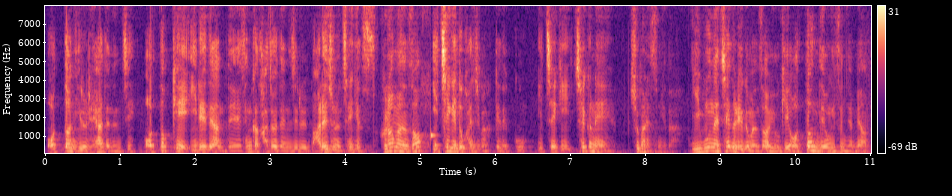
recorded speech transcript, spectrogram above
어떤 일을 해야 되는지 어떻게 일에 대한 내 생각 가져야 되는지를 말해주는 책이었어 그러면서 이 책에도 관심을 갖게 됐고 이 책이 최근에 출간했습니다 이분의 책을 읽으면서 여기 어떤 내용이 있었냐면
